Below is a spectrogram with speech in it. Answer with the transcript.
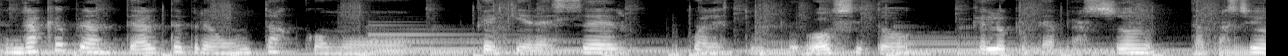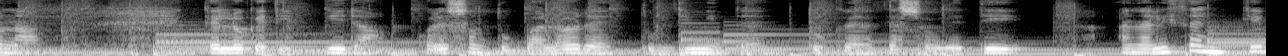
Tendrás que plantearte preguntas como ¿qué quieres ser? ¿Cuál es tu propósito? ¿Qué es lo que te apasiona? ¿Qué es lo que te inspira? ¿Cuáles son tus valores, tus límites, tus creencias sobre ti? Analiza en qué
